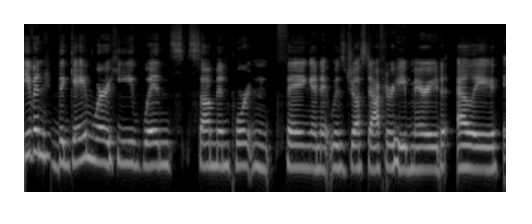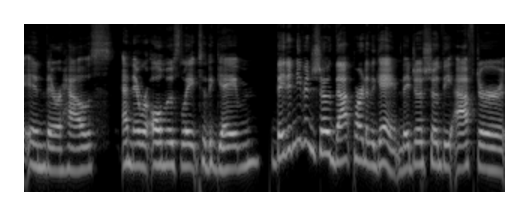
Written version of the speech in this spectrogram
even the game where he wins some important thing and it was just after he married Ellie in their house and they were almost late to the game. They didn't even show that part of the game. They just showed the after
